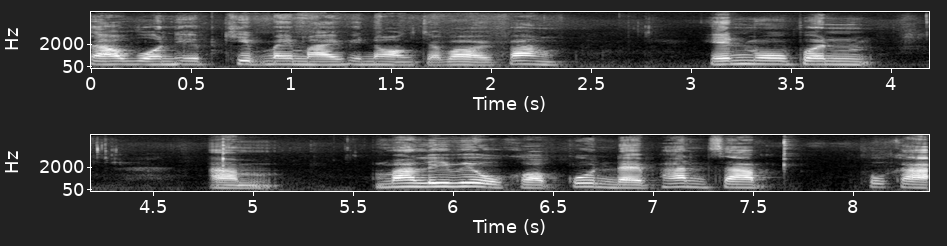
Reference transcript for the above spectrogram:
สาววนเฮ็ดคลิปใหม่ๆพี่น้องจะบอกให้ฟัง เห็นหมูเพิ่นอ่ามารีวิวขอบคุณได้พันซับผู้ขา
